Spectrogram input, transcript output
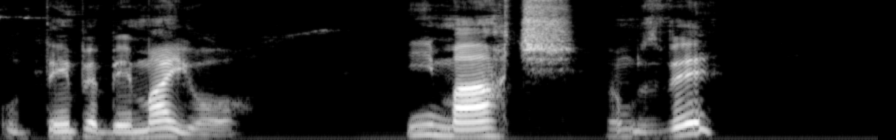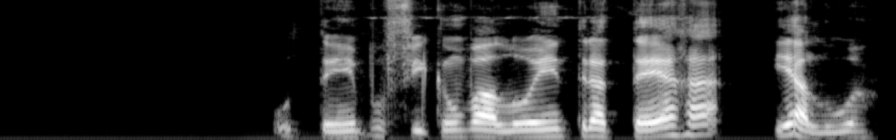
O tempo é bem maior. Em Marte, vamos ver? O tempo fica um valor entre a Terra e a Lua.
